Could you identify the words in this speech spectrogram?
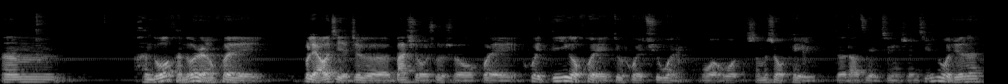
嗯，很多很多人会不了解这个巴西柔术的时候，会会第一个会就会去问我，我什么时候可以得到自己的晋升？其实我觉得，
